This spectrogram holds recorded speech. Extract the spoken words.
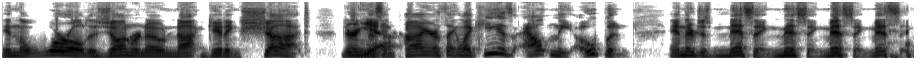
in the world is Jean Reno not getting shot during this entire thing? Like he is out in the open and they're just missing, missing, missing, missing.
